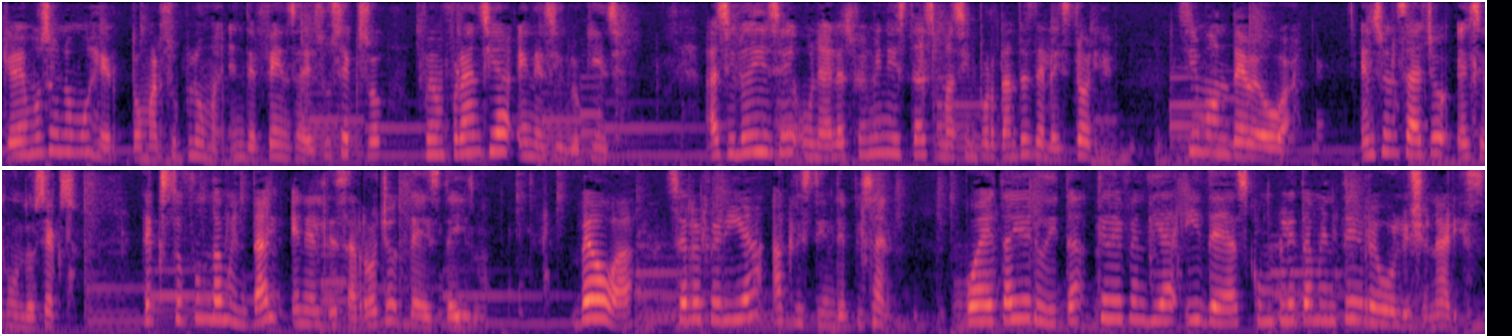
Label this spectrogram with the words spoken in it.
que vemos a una mujer tomar su pluma en defensa de su sexo fue en Francia en el siglo XV. Así lo dice una de las feministas más importantes de la historia, Simone de Beauvoir, en su ensayo El segundo sexo, texto fundamental en el desarrollo de este ismo. Beauvoir se refería a Christine de Pizan, poeta y erudita que defendía ideas completamente revolucionarias,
